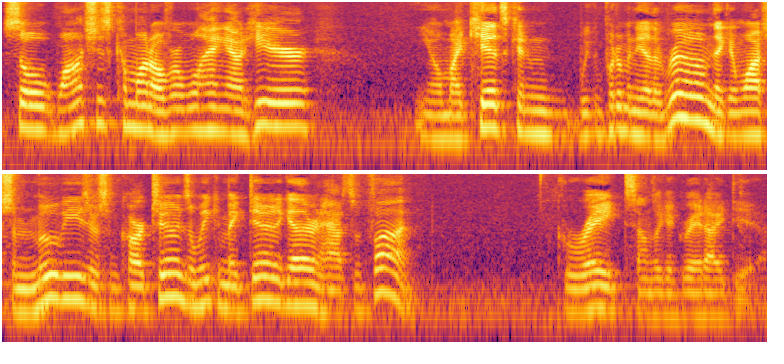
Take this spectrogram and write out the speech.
So why don't you just come on over and we'll hang out here? You know, my kids can we can put them in the other room. They can watch some movies or some cartoons, and we can make dinner together and have some fun." Great, sounds like a great idea.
